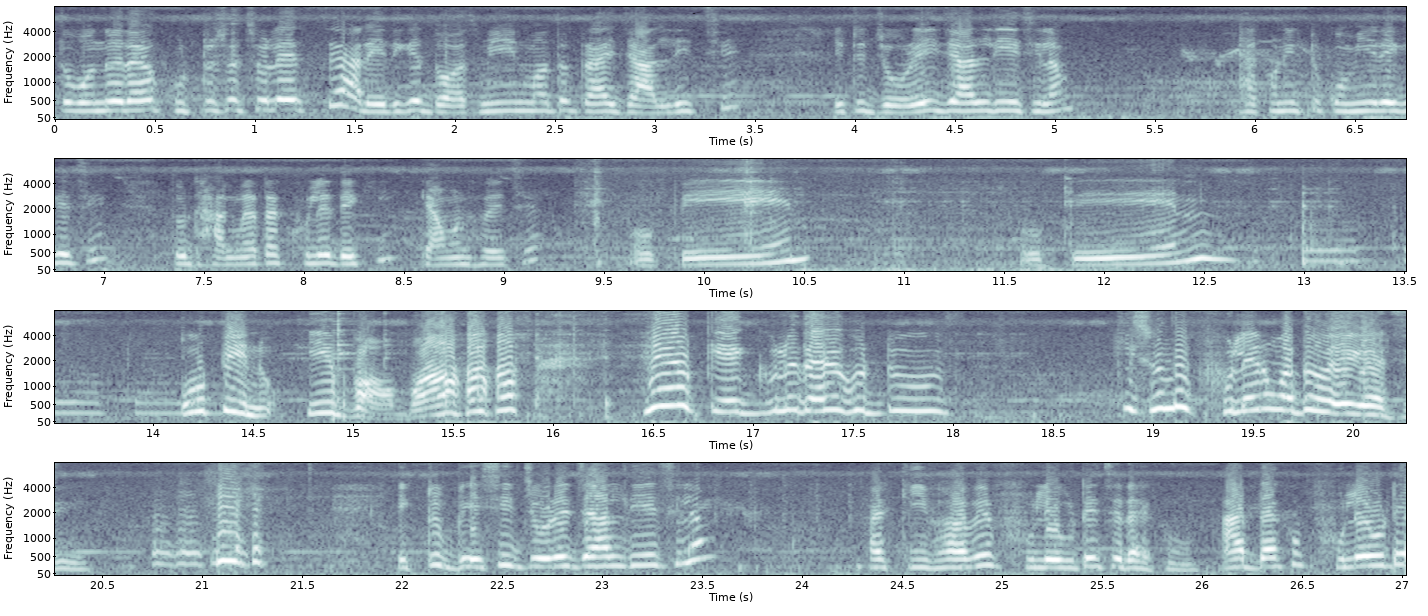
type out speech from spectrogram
তো বন্ধুরা দেখো কুট্টুসে চলে এসছে আর এদিকে দশ মিনিট মতো প্রায় জাল দিচ্ছি। একটু জোরেই জাল দিয়েছিলাম। এখন একটু কমিয়ে রেখেছি। তো ঢাকনাটা খুলে দেখি কেমন হয়েছে। ওপেন ওপেন। ওপেন এ বাবা। হে কেকগুলো দেখো কুট্টু কি সুন্দর ফুলের মতো হয়ে গেছে। একটু বেশি জোরে জাল দিয়েছিলাম আর কীভাবে ফুলে উঠেছে দেখো। আর দেখো ফুলে উঠে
